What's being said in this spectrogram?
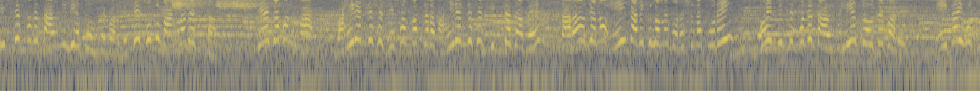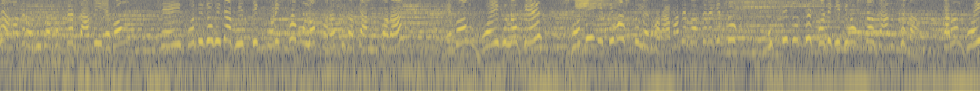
বিশ্বের সাথে তাল মিলিয়ে চলতে পারবে। সে শুধু বাংলাদেশ না সে যখন বাহিরের দেশে, যেসব বাচ্চারা বাহিরের দেশে শিখতে যাবে, তারাও যেন এই কারিকুলামে পড়াশোনা করেই বহির্বিশ্বের সাথে তাল মিলিয়ে চলতে পারে। এইটাই হচ্ছে আমাদের অভিভাবকদের দাবি এবং সেই প্রতিযোগিতা ভিত্তিক পরীক্ষামূলক পড়াশোনা চালু করা এবং বইগুলোকে সঠিক ইতিহাস তুলে ধরা। আমাদের বাচ্চারা কিন্তু মুক্তিযুদ্ধের সঠিক ইতিহাসটাও জানছে না, কারণ বই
